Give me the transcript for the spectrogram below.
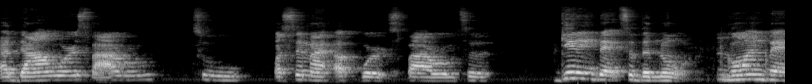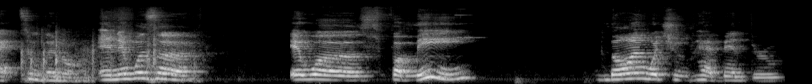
a downward spiral to a semi upward spiral to getting back to the norm, Mhm. going back to the norm. And it was a, it was for me, knowing what you had been through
